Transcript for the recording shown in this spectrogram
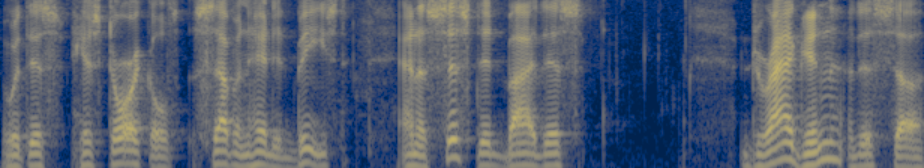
with this historical seven headed beast and assisted by this dragon, this uh,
